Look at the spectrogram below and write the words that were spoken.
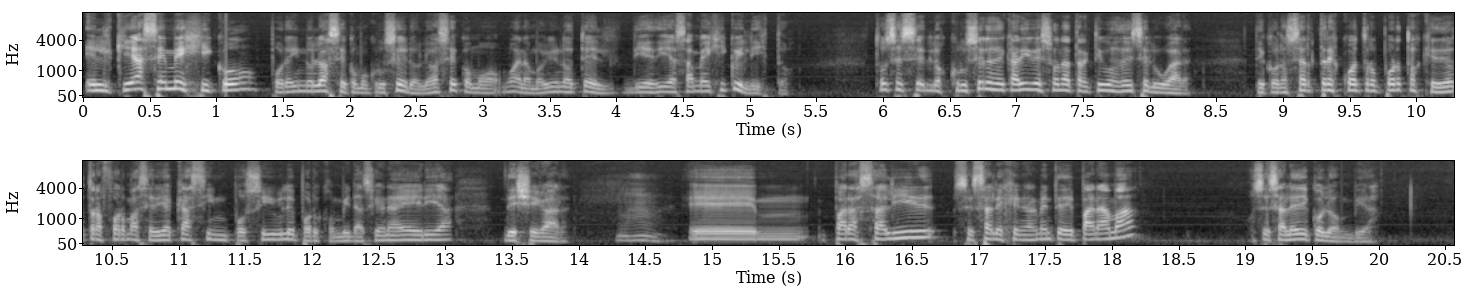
El que hace México, por ahí no lo hace como crucero, lo hace como, bueno, me voy a un hotel 10 días a México y listo. Entonces eh, los cruceros de Caribe son atractivos de ese lugar, de conocer 3, 4 puertos que de otra forma sería casi imposible por combinación aérea de llegar. Eh, para salir se sale generalmente de Panamá o se sale de Colombia.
